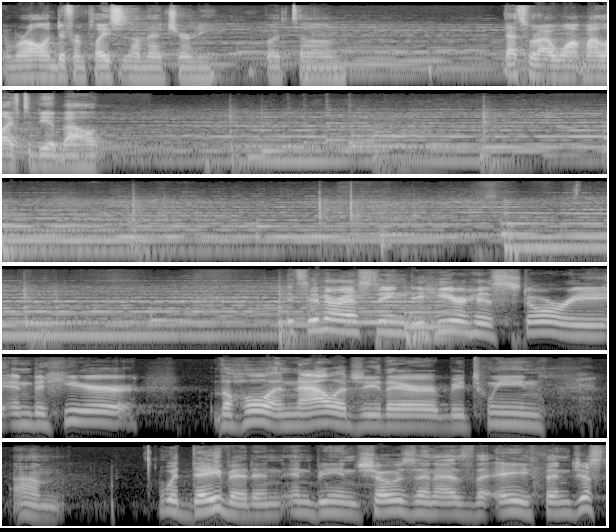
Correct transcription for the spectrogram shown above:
and we're all in different places on that journey. But um, that's what I want my life to be about. It's interesting to hear his story and to hear the whole analogy there between um, with David and, and being chosen as the eighth. And just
